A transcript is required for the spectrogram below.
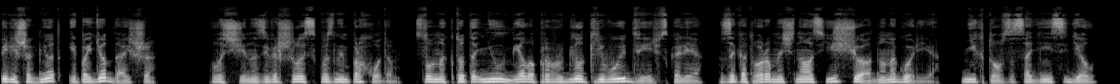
Перешагнет и пойдет дальше. Лощина завершилась сквозным проходом, словно кто-то неумело прорубил кривую дверь в скале, за которым начиналось еще одно Нагорье. Никто в засаде не сидел.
